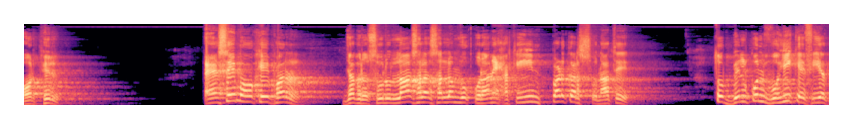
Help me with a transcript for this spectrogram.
اور پھر ایسے موقع پر جب رسول اللہ صلی اللہ علیہ وسلم وہ قرآن حکیم پڑھ کر سناتے، تو بالکل وہی کیفیت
